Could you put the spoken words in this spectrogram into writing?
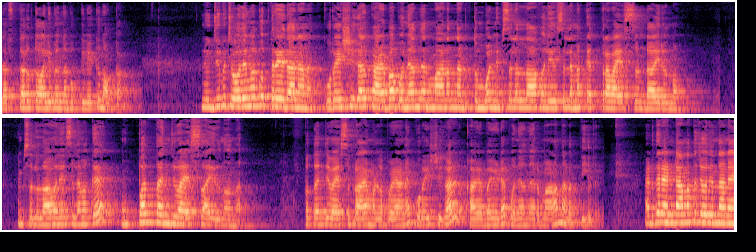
ദഫ്തർ തോലിബ് എന്ന ബുക്കിലേക്ക് നോക്കാം. നുജിബ് ചോദ്യങ്ങൾക്ക് ഉത്തരം ഏതാനാണ് കുറേശികൾ കഴബ പുനർനിർമ്മാണം നടത്തുമ്പോൾ നബി സല്ലല്ലാഹു അലൈഹി വസല്ലമക്ക് എത്ര വയസ്സുണ്ടായിരുന്നു? നബി സല്ലല്ലാഹു അലൈഹി വസല്ലമക്ക് മുപ്പത്തഞ്ച് വയസ്സായിരുന്നു അന്ന്. മുപ്പത്തഞ്ച് വയസ്സ് പ്രായമുള്ളപ്പോഴാണ് കുറേശികൾ കഴബയുടെ പുനർനിർമ്മാണം നടത്തിയത്. അടുത്ത രണ്ടാമത്തെ ചോദ്യം എന്താണ്?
